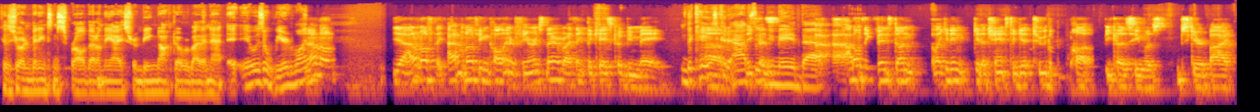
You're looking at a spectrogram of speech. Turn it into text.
because Jordan Binnington sprawled out on the ice from being knocked over by the net. It, it was a weird one. I don't know. Yeah, I don't know if they, I don't know if you can call interference there, but I think the case could be made. The case um, could absolutely be made that I, I, don't think Vince Dunn like he didn't get a chance to get to the puck because he was scared by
